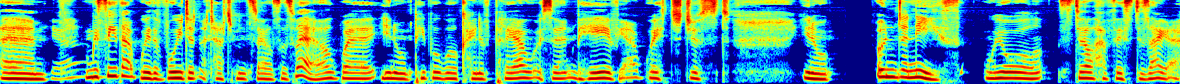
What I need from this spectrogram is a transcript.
Um Yeah. and we see that with avoidant attachment styles as well, where, you know, people will kind of play out a certain behavior which just, you know, underneath we all still have this desire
